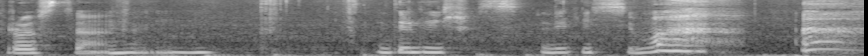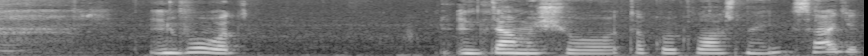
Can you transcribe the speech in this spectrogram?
Просто delicious, белиссимо. Вот. Там еще такой классный садик.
